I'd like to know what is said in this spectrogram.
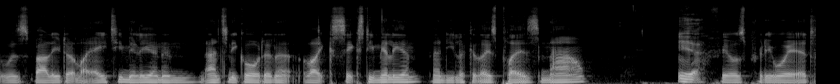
was valued at like 80 million and Anthony Gordon at like 60 million, and you look at those players now, yeah, feels pretty weird.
